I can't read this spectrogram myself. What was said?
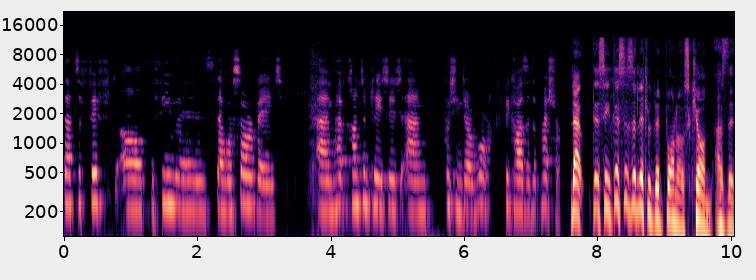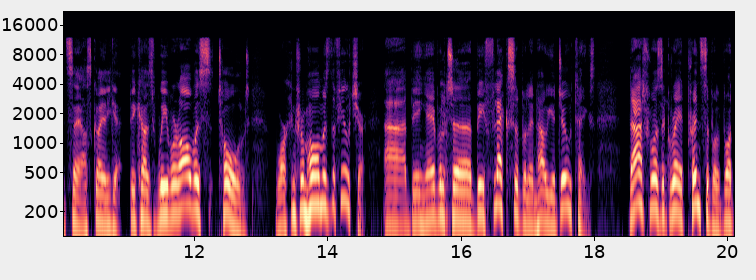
that's a fifth of the females that were surveyed um, have contemplated um, quitting their work because of the pressure. Now, see, this is a little bit bonus cum, as they'd say, as because we were always told working from home is the future, uh, being able to be flexible in how you do things. That was a great principle, but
